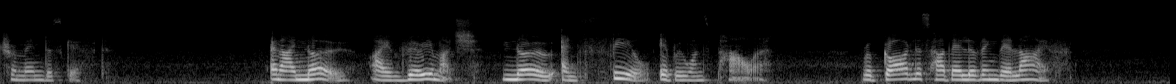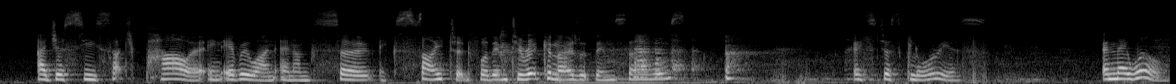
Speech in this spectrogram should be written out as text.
Tremendous gift. And I know, I very much know and feel everyone's power, regardless how they're living their life. I just see such power in everyone, and I'm so excited for them to recognize it themselves. it's just glorious. And they will.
